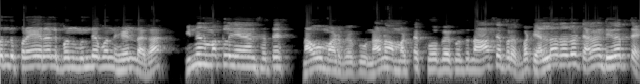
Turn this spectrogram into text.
ಬಂದು ಪ್ರೇಯರ್ ಅಲ್ಲಿ ಬಂದು ಮುಂದೆ ಬಂದು ಹೇಳಿದಾಗ, ಇನ್ನೊಂದು ಮಕ್ಳಿಗೆ ಏನ್ ಅನ್ಸುತ್ತೆ? ನಾವು ಮಾಡ್ಬೇಕು, ನಾನು ಆ ಮಟ್ಟಕ್ಕೆ ಹೋಗ್ಬೇಕು ಅಂತ ಆಸೆ ಬರುತ್ತೆ ಬಟ್ ಎಲ್ಲರಲ್ಲೂ ಟ್ಯಾಲೆಂಟ್ ಇರುತ್ತೆ.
